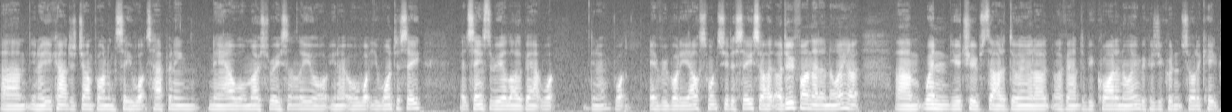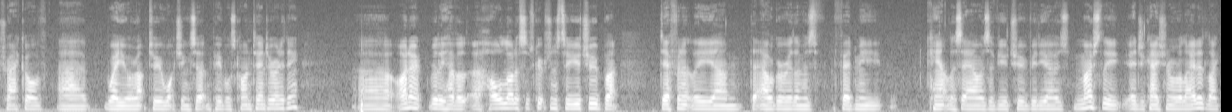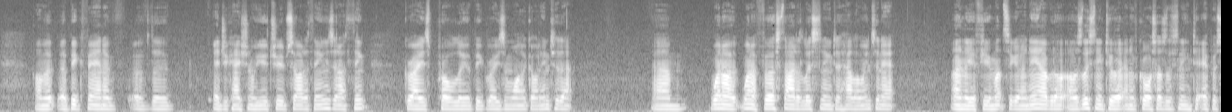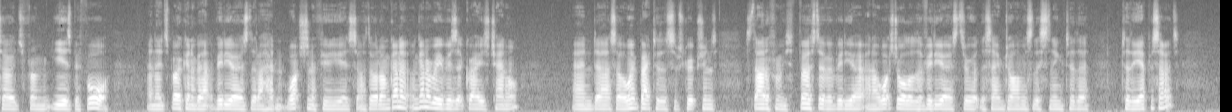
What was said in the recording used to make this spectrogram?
Um, you know, you can't just jump on and see what's happening now or most recently or you know or what you want to see. It seems to be a lot about what you know what everybody else wants you to see. So I, I do find that annoying. I, um, when YouTube started doing it, I, I found it to be quite annoying because you couldn't sort of keep track of uh, where you were up to watching certain people's content or anything. Uh, I don't really have a, a whole lot of subscriptions to YouTube, but definitely um, the algorithm has fed me countless hours of YouTube videos, mostly educational related. Like I'm a, a big fan of, of the educational YouTube side of things, and I think Grey is probably a big reason why I got into that. Um, when I when I first started listening to Hello Internet, only a few months ago now, but I, I was listening to it, and of course I was listening to episodes from years before, and they'd spoken about videos that I hadn't watched in a few years. So I thought I'm gonna I'm gonna revisit Grey's channel, and uh, so I went back to the subscriptions, started from his first ever video, and I watched all of the videos through at the same time as listening to the to the episodes,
